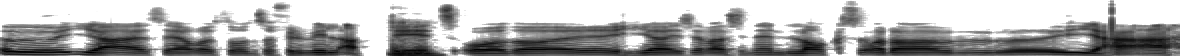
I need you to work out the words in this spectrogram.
äh, ja, Server so und so viel will Updates mhm. oder äh, hier ist ja was in den Logs oder äh, ja.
